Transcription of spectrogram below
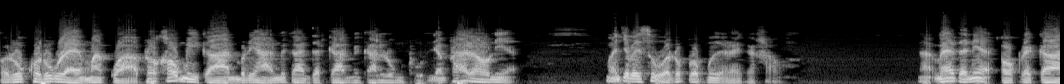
ก็รุกเขารุกแรงมากกว่า เพราะเขามีการบริหารมีการจัดการมีการลงทุน อย่างพระเราเนี่ย มันจะไปสู้รบรบมืออะไรกับเขานะแม้แต่เนี่ยออกรายการ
